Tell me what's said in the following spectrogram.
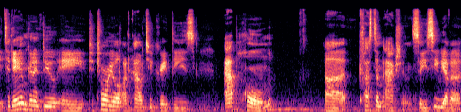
today I'm going to do a tutorial on how to create these app home uh, custom actions. So you see we have a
